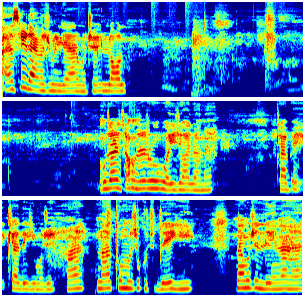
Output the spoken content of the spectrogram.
ऐसे ही डैमेज मिल गया यार मुझे लॉल उधर जाओ उधर वही जा जाना है। क्या बे क्या देगी मुझे? हाँ ना तू मुझे कुछ देगी ना मुझे लेना है।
